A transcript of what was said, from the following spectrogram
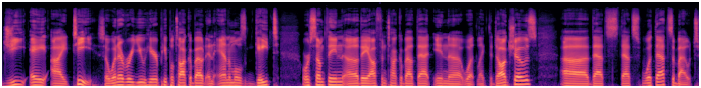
G A I T. So whenever you hear people talk about an animal's gait or something, uh, they often talk about that in uh, what, like the dog shows. Uh, that's that's what that's about.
